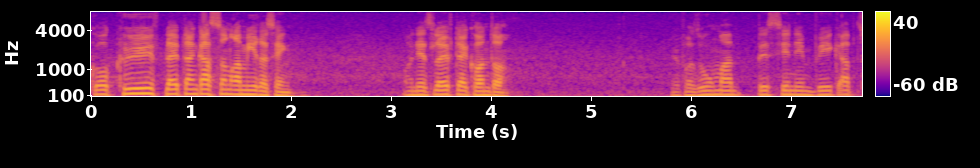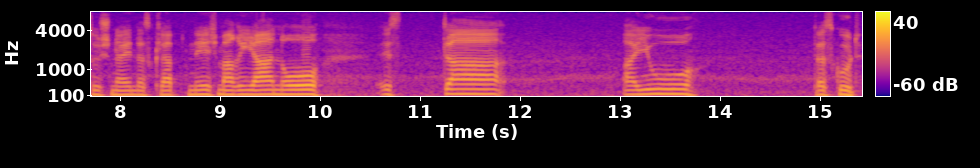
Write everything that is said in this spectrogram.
Gorküv bleibt an Gaston Ramirez hängen. Und jetzt läuft der Konter. Wir versuchen mal ein bisschen den Weg abzuschneiden. Das klappt nicht. Mariano ist da. Ayu. Das ist gut.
